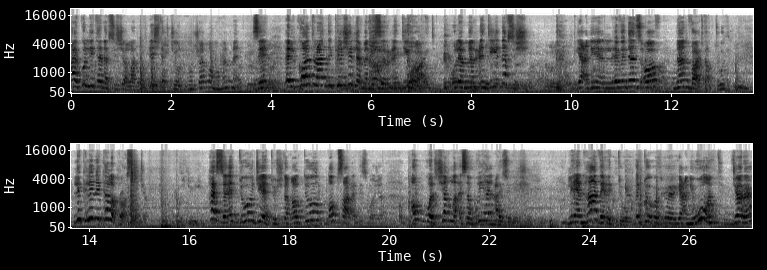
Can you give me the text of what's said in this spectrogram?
هاي كلها نفس الشغلات. ليش تحجون؟ مو شغلة مهمة. زين. ال contraindication لما يصير عندي wide ولما عندي نفس الشيء. يعني ال evidence of non-vital tooth ال clinical procedure هسه أنتوا جيتوا اشتغلتوا طب صار exposure أول شغلة أسويها ال isolation لأن هذا انتو انتو يعني wound جرح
